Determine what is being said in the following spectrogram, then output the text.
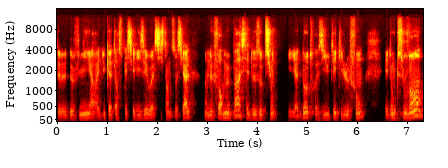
de devenir éducateurs spécialisés ou assistantes sociales. On ne forme pas ces deux options. Il y a d'autres IUT qui le font. Et donc souvent,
